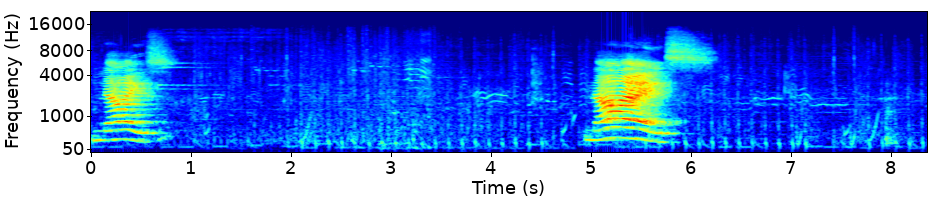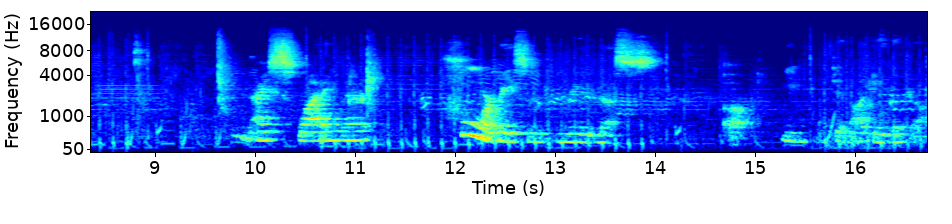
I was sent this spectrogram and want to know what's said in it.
Nice. Nice. Nice splatting there. Base is really messed up. You did not do a good job.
